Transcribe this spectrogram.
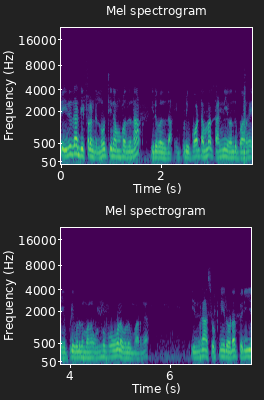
ஸோ இதுதான் டிஃப்ரெண்ட் நூற்றி ஐம்பதுனா இருபது தான் இப்படி போட்டோம்னா தண்ணி வந்து பாருங்கள் எப்படி விழுது பாருங்கள் ஒன்று போல் விழுகும் பாருங்கள் இதுதான் சொட்டு நீரோட பெரிய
